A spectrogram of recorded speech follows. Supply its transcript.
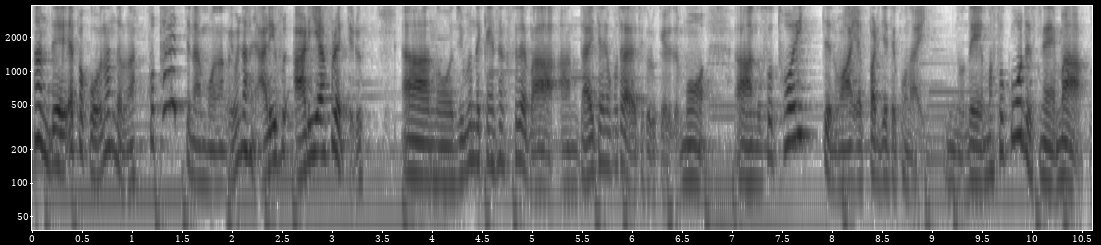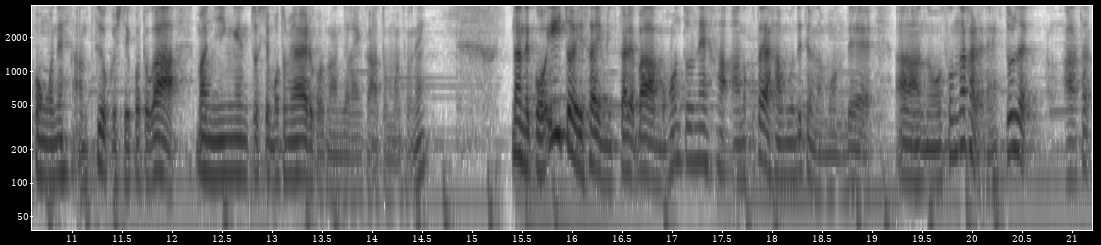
なんでやっぱこうなんだろうな答えってのはもうなんか世の中にありあり溢れてるあの自分で検索すればあの大体の答えが出てくるけれどもあのそう問いっていうのはやっぱり出てこないので、まあ、そこをですね、まあ、今後ねあの強くしていくことが、まあ、人間として求められることなんじゃないかなと思うんですよね。なんでこういい問いさえ見つかればもう本当にねあの答え半分出てるようなもんであのその中でねどれだあた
